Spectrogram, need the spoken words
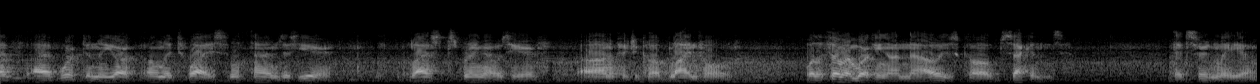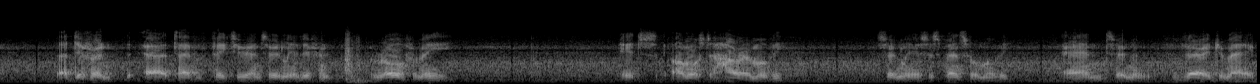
I've, I've worked in New York only twice, both times this year. Last spring I was here on a picture called Blindfold. Well, the film I'm working on now is called Seconds. It's certainly a, a different uh, type of picture and certainly a different role for me. It's almost a horror movie, certainly a suspenseful movie, and certainly very dramatic.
